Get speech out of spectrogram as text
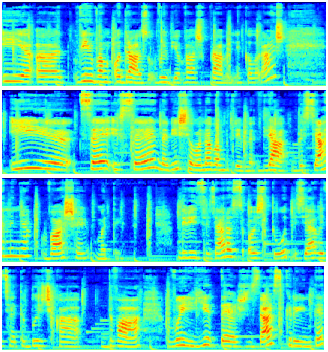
і е, він вам одразу виб'є ваш правильний калораж. І це і все, навіщо вона вам потрібна для досягнення вашої мети. Дивіться, зараз ось тут з'явиться табличка 2. Ви її теж заскриньте,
